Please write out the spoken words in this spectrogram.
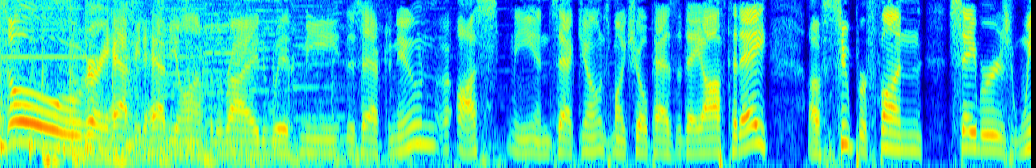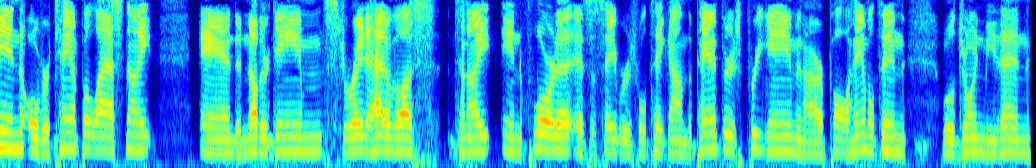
So very happy to have you on for the ride with me this afternoon. Us, me and Zach Jones. Mike Schopp has the day off today. A super fun Sabres win over Tampa last night. And another game straight ahead of us tonight in Florida as the Sabres will take on the Panthers pregame. And our Paul Hamilton will join me then.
